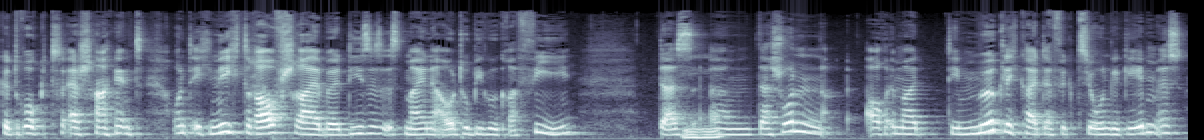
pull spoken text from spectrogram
gedruckt erscheint und ich nicht draufschreibe, dieses ist meine Autobiografie, dass mhm. ähm, da schon auch immer die Möglichkeit der Fiktion gegeben ist.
